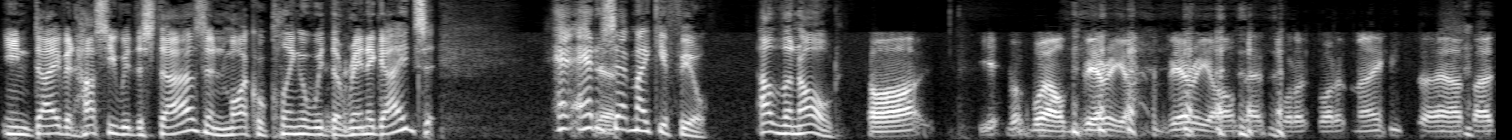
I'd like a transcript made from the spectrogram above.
in David Hussey with the Stars and Michael Klinger with the Renegades. How, how does yeah. that make you feel, other than old? Oh, yeah, well, very, very old. That's what it what it means. Uh, but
